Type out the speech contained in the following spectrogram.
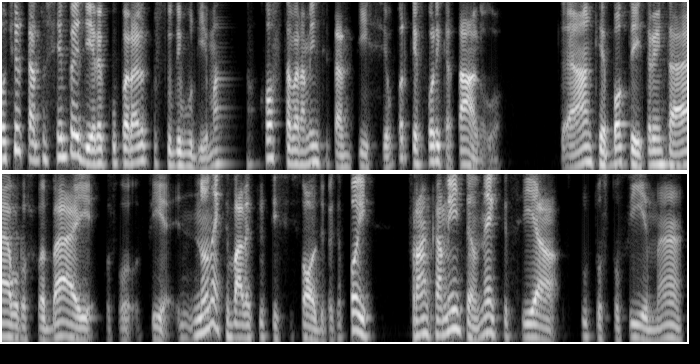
ho cercato sempre di recuperare questo DVD, ma costa veramente tantissimo perché è fuori catalogo. Cioè anche botte di 30 € su eBay, questo non è che vale tutti 'sti soldi, perché poi francamente non è che sia tutto 'sto film, eh.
